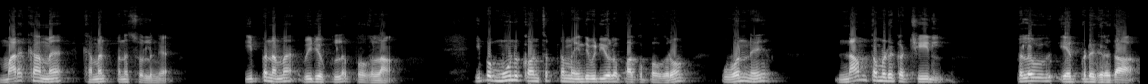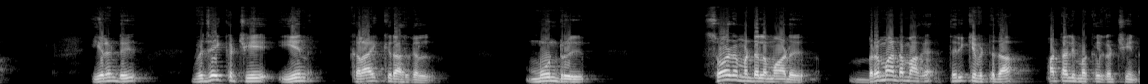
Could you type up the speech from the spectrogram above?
மறக்காமல் கமெண்ட் பண்ண சொல்லுங்கள் இப்போ நம்ம வீடியோக்குள்ளே போகலாம். இப்போ மூணு கான்செப்ட் நம்ம இந்த வீடியோவில் பார்க்க போகிறோம். ஒன்று நாம் தமிழர் கட்சியில் பிளவு ஏற்படுகிறதா? இரண்டு விஜய் கட்சியை ஏன் கலாய்க்கிறார்கள்? மூன்று சோழ மண்டல மாடு பிரம்மாண்டமாக தெரிக்க விட்டதா? பாட்டாளி மக்கள் கட்சியின்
